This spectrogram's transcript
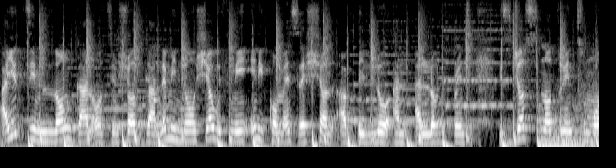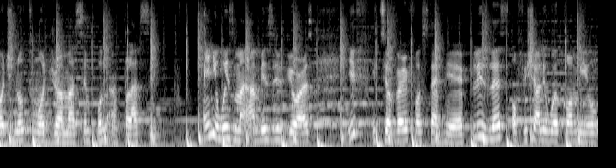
Are you team long gown or team short gown let me know. Share with me in the comment section below. And i love the print. It's just not doing too much. Not too much drama. Simple and classy. Anyways my amazing viewers if it's your very first time here please let's officially welcome you.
